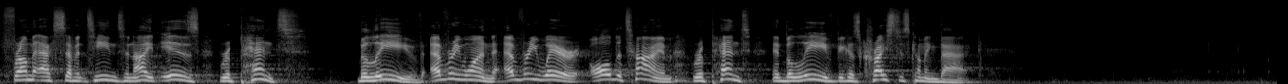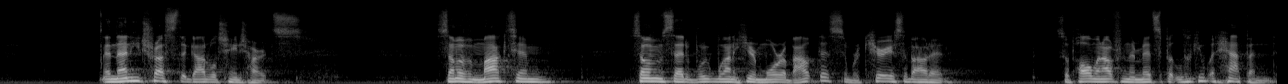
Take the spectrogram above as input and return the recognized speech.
from Acts 17 tonight is repent, believe. Everyone, everywhere, all the time, repent and believe because Christ is coming back. And then he trusts that God will change hearts. Some of them mocked him. Some of them said, We want to hear more about this and we're curious about it. So Paul went out from their midst, but look at what happened.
